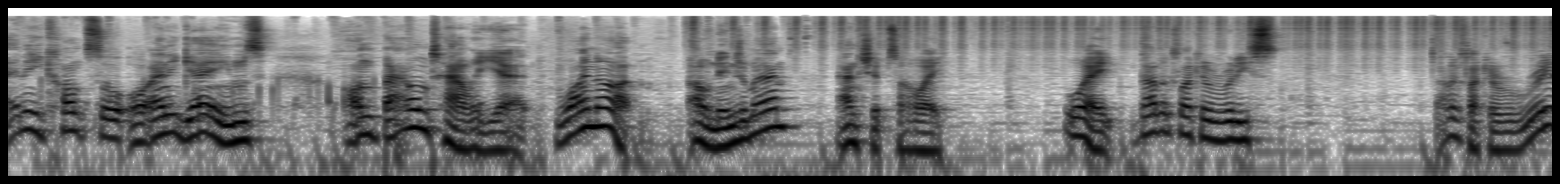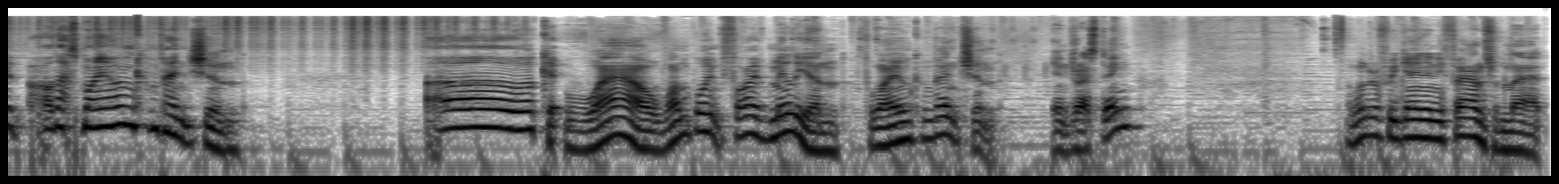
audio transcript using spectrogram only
any console or any games on Bound Tower yet. Why not? Oh, Ninja Man and Ships Ahoy. Wait, that looks like a really... That looks like a real... Oh, that's my own convention. Oh, okay. Wow, 1.5 million for my own convention. Interesting. I wonder if we gain any fans from that.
